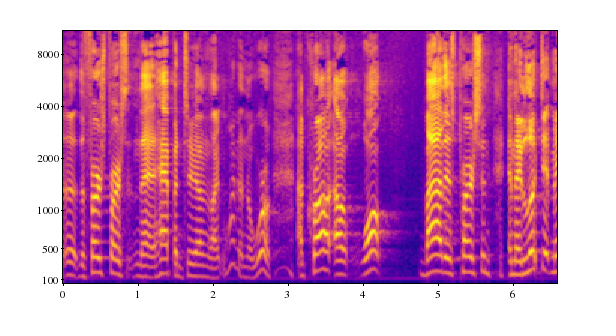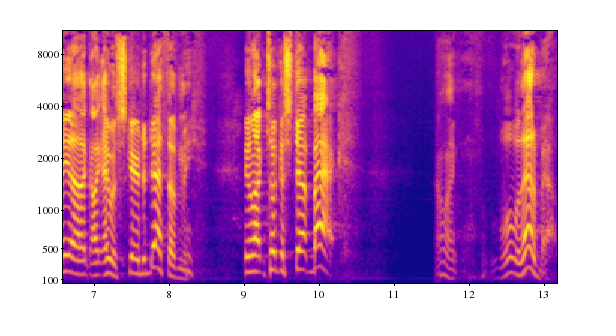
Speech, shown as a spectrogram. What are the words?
uh, the first person that happened to, I was like, "What in the world?" I, cross, I walked by this person, and they looked at me like, like they was scared to death of me. You know, like took a step back. I'm like, "What was that about?"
